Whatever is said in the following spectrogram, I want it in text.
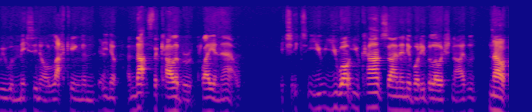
we were missing or lacking, and you know, and that's the caliber of player now. It's, it's you you want you can't sign anybody below a Schneiderlin. No,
